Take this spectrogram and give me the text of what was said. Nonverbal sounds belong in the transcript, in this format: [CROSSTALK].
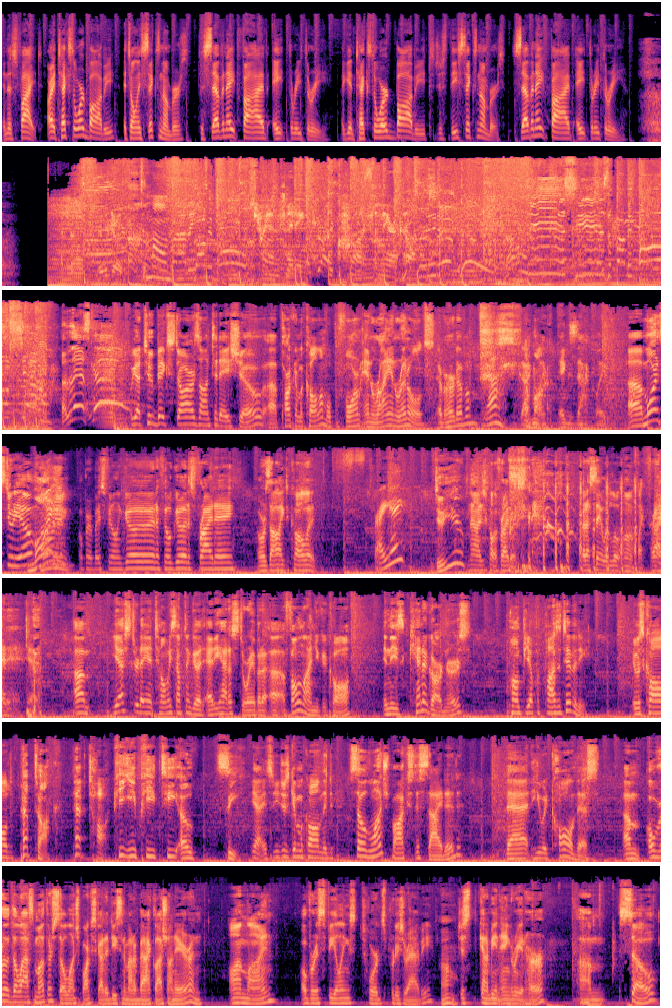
in this fight. All right, text the word Bobby. It's only six numbers to 785 833. Again, text the word Bobby to just these six numbers 785 833. Here we go. Come on, Bobby. Transmitting across America. We got two big stars on today's show. Uh, Parker McCollum will perform, and Ryan Reynolds. Ever heard of him? Yeah. Exactly. Exactly. Uh, morning, studio. Morning. Hope everybody's feeling good. I feel good. It's Friday, or as I like to call it, Friday? Do you? no, I just call it Friday. [LAUGHS] but I say it with a little umph, like Friday. Yeah. Um, yesterday, and tell me something good. Eddie had a story about a, a phone line you could call, and these kindergartners pump you up with positivity. It was called Pep Talk. Pep Talk. P E P T O C. Yeah, so you just give them a call and they. Do. So Lunchbox decided that he would call this. Um, over the last month or so, Lunchbox got a decent amount of backlash on air and online over his feelings towards producer Abby. Oh. just kind of being angry at her. Um, so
